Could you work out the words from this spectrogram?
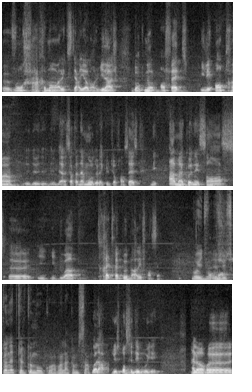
vont rarement à l'extérieur dans le village. Donc non, en fait, il est empreint d'un certain amour de la culture française, mais à ma connaissance, il, il doit très très peu parler français. Oui, juste connaître quelques mots, quoi, voilà, comme ça. Voilà, juste pour se débrouiller. Alors, euh,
